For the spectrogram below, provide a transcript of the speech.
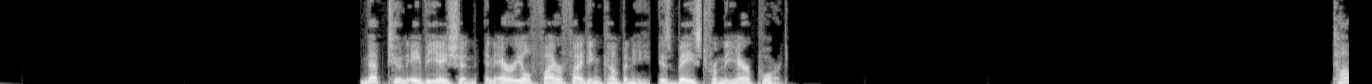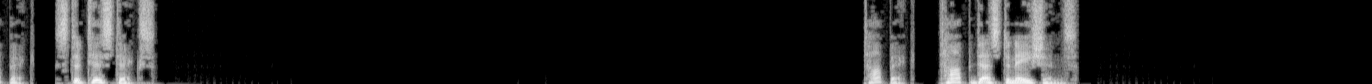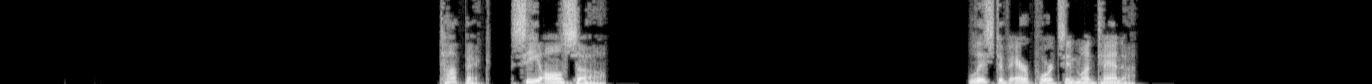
Neptune Aviation, an aerial firefighting company, is based from the airport. Statistics Topic: Top destinations. Topic: See also. List of airports in Montana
